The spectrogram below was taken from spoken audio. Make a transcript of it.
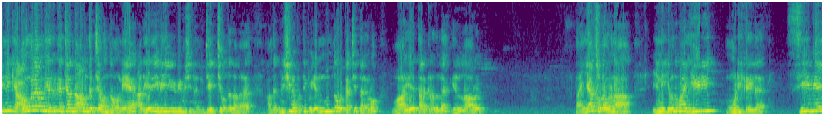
இன்னைக்கு அவங்களே வந்து எதிர்கட்சியாக இருந்து ஆளுங்கட்சியாக வந்த அதே இவி மிஷின் ஜெயிச்சு வந்ததால அந்த மிஷினை பற்றி இப்போ எந்த ஒரு கட்சி தலைவரும் வாயே திறக்கிறது இல்ல எல்லாரும் நான் ஏன் சொல்ல வரேன்னா இன்னைக்கு வந்து போனா இடி மோடி கையில் சிபிஐ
